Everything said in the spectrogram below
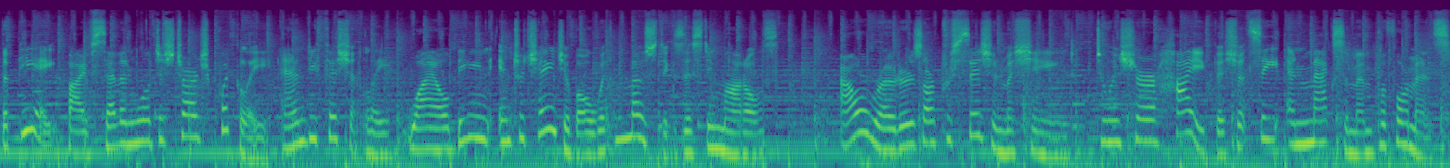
the P857 will discharge quickly and efficiently while being interchangeable with most existing models. Our rotors are precision machined to ensure high efficiency and maximum performance.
